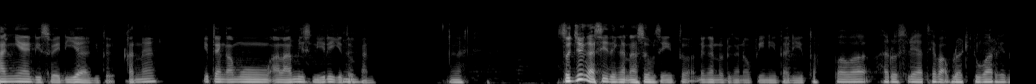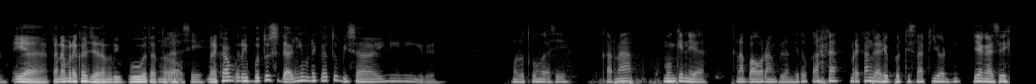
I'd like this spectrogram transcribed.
hanya di Swedia gitu, karena itu yang kamu alami sendiri gitu Hmm. kan. Nah, setuju nggak sih dengan asumsi itu, dengan dengan opini tadi itu? Bahwa harus lihat sepak bola di luar gitu. Iya, karena mereka jarang ribut atau Enggak sih. mereka ribut tuh setidaknya mereka tuh bisa ini nih gitu. ya. Menurutku enggak sih. Karena mungkin ya, kenapa orang bilang gitu karena mereka nggak ribut di stadion. Iya nggak sih?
